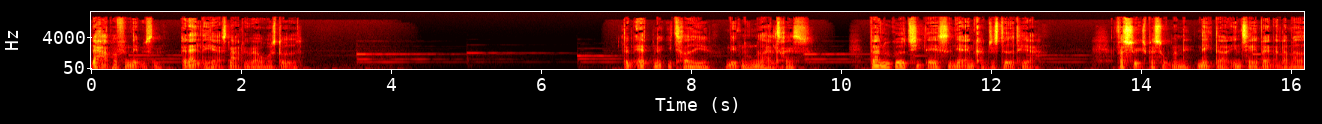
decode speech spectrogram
Jeg har på fornemmelsen, at alt det her snart vil være overstået. Den 18. i 3. 1950. Der er nu gået 10 dage siden jeg ankom til stedet her. Forsøgspersonerne nægter at indtage vand eller mad.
